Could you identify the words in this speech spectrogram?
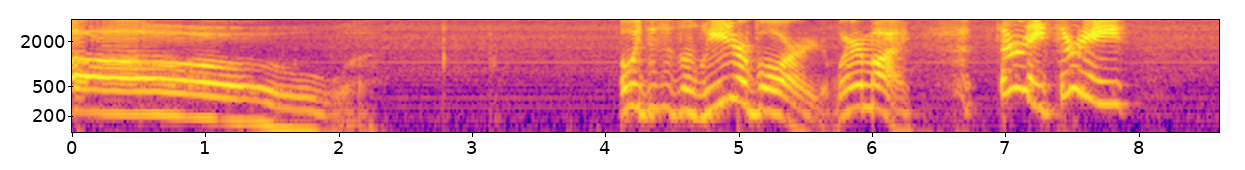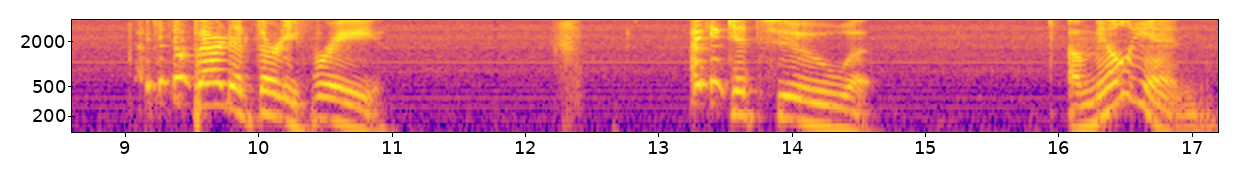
Oh. Oh wait, this is the leaderboard. Where am I? 33? I can do better than 33. I can get to a million.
